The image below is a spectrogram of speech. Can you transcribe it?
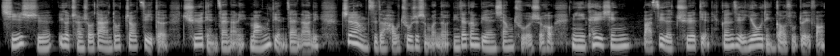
其实一个成熟大人都知道自己的缺点在哪里，盲点在哪里。这样子的好处是什么呢？你在跟别人相处的时候，你可以先。把自己的缺点跟自己的优点告诉对方，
